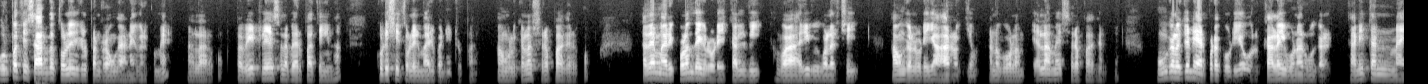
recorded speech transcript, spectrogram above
உற்பத்தி சார்ந்த தொழில்கள் பண்ணுறவங்க அனைவருக்குமே நல்லாயிருக்கும் இப்போ வீட்டிலேயே சில பேர் பார்த்தீங்கன்னா குடிசை தொழில் மாதிரி பண்ணிகிட்ருப்பாங்க இருப்பாங்க. அவங்களுக்கெல்லாம் சிறப்பாக இருக்கும். அதே மாதிரி குழந்தைகளுடைய கல்வி வ அறிவு வளர்ச்சி அவங்களுடைய ஆரோக்கியம் அனுகூலம் எல்லாமே சிறப்பாக இருக்கு. உங்களுக்குன்னு ஏற்படக்கூடிய ஒரு கலை உணர்வுகள் தனித்தன்மை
